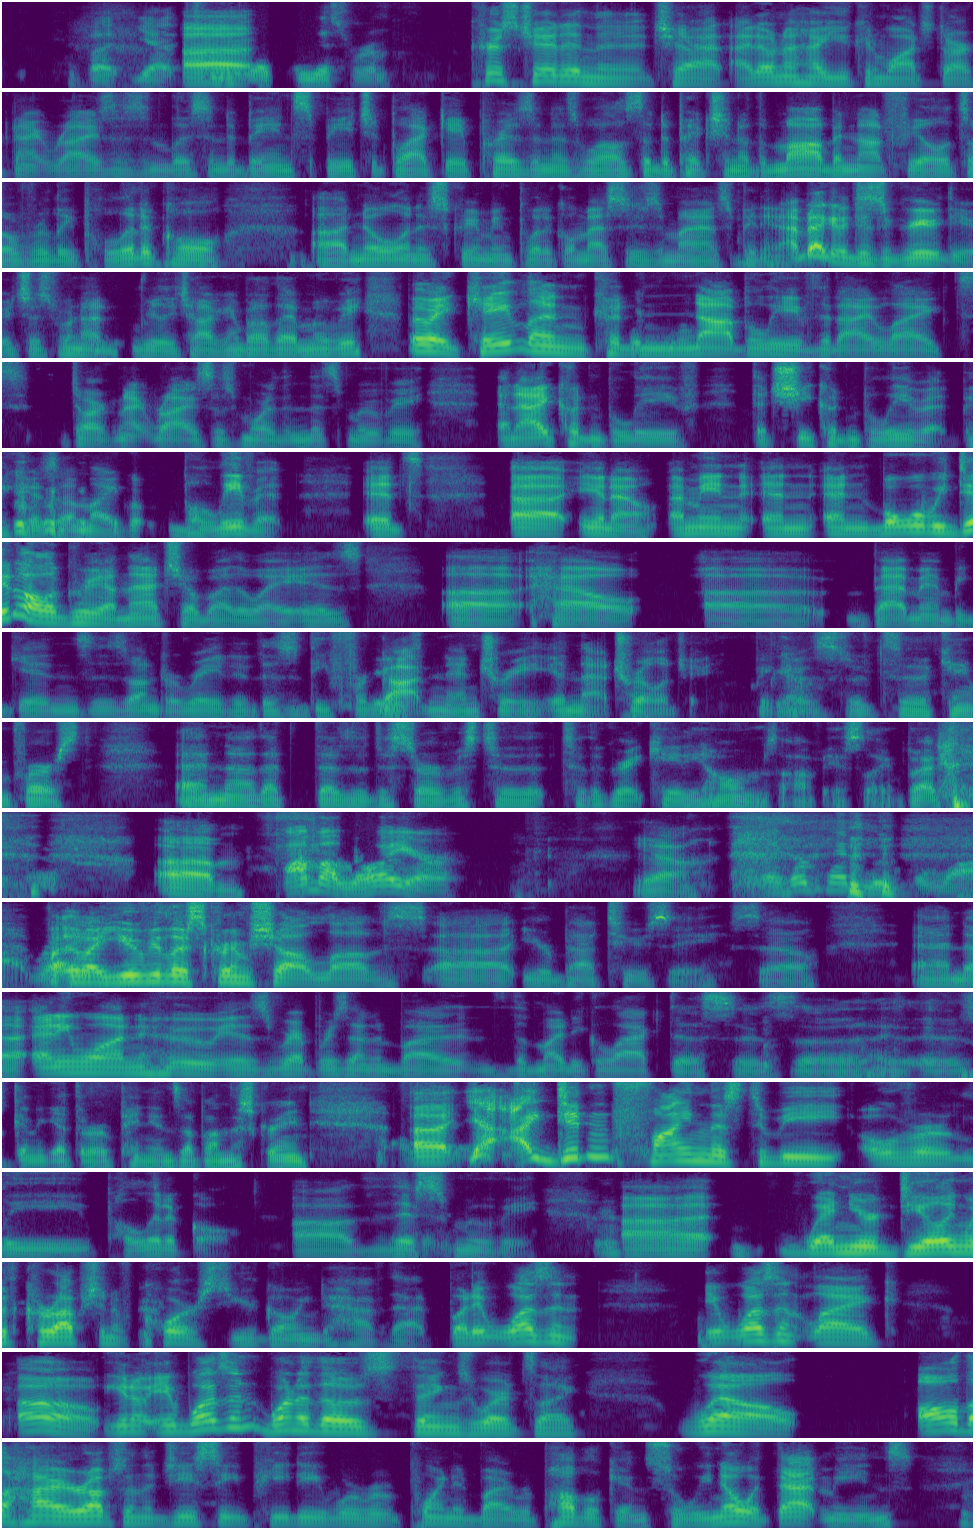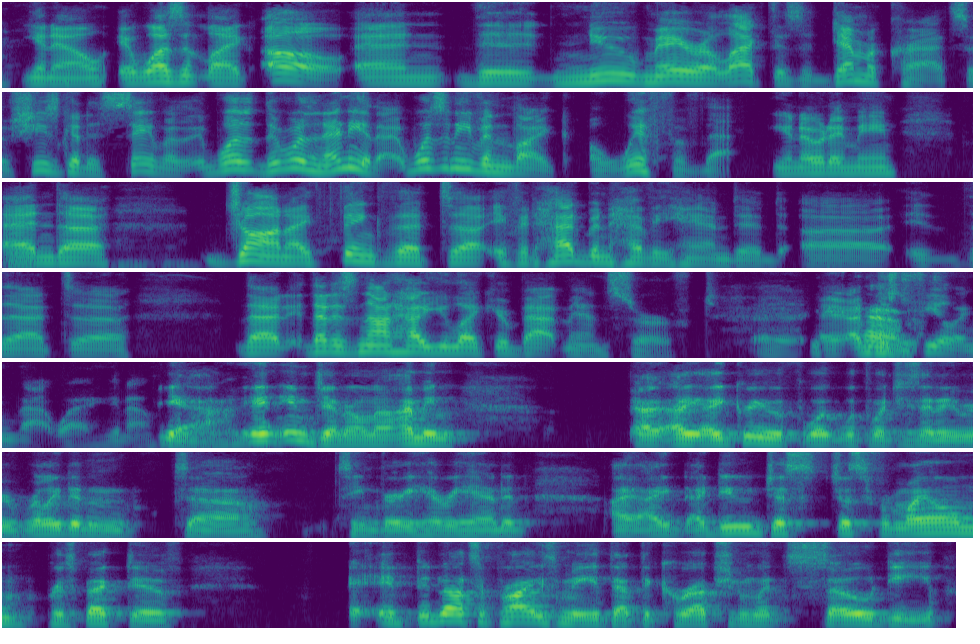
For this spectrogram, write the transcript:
but yeah, Uh, else in this room. Chris Chid in the chat. I don't know how you can watch Dark Knight Rises and listen to Bane's speech at Blackgate Prison as well as the depiction of the mob and not feel it's overly political. Uh, Nolan is screaming political messages, in my honest opinion. I'm not going to disagree with you. It's just we're not really talking about that movie. By the way, Caitlin could not believe that I liked Dark Knight Rises more than this movie, and I couldn't believe that she couldn't believe it because I'm like, believe it. It's uh, you know, I mean, and and but what we did all agree on that show, by the way, is uh how uh Batman Begins is underrated as the forgotten entry in that trilogy because it uh, came first, and uh, that does a disservice to to the great Katie Holmes, obviously. But um, I'm a lawyer. Yeah. Like, her pen moves a lot. Right? By the way, Uvula Scrimshaw loves uh, your Batusi. So, and uh, anyone who is represented by the mighty Galactus is uh, is, is going to get their opinions up on the screen. Uh, yeah, I didn't find this to be overly political. Uh, this movie, uh, when you're dealing with corruption, of course you're going to have that, but it wasn't. It wasn't like, oh, you know, it wasn't one of those things where it's like, well, all the higher ups on the GCPD were appointed by Republicans, so we know what that means. You know, it wasn't like, oh, and the new mayor elect is a Democrat, so she's going to save us. It was there wasn't any of that. It wasn't even like a whiff of that. You know what I mean? And uh, John, I think that uh, if it had been heavy handed, uh, that uh, that that is not how you like your Batman served. Uh, I'm just feeling that way, you know. Yeah, in, in general, no. I mean, I, I agree with what with what you said. It really didn't uh, seem very heavy-handed. I, I I do just just from my own perspective, it, it did not surprise me that the corruption went so deep.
